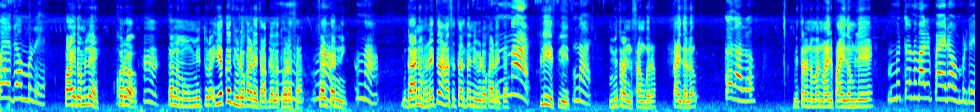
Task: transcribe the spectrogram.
पाय जमले पाय दमले? खरं? हा. चल ना मग मी तुला एकच व्हिडिओ काढायचा आपल्याला थोडासा. चालताना ना. गाणं म्हणायचं असं चालताना व्हिडिओ काढायचा. नाही. प्लीज प्लीज नाही. मित्रांनो सांग बरं काय झालं? काय झालं? मित्रांनो मन माझे पाय दमले. मित्रांनो माझे पाय जमले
